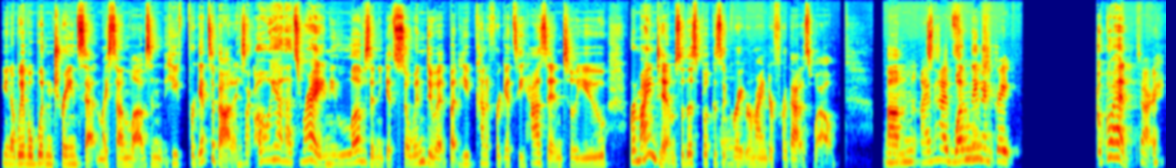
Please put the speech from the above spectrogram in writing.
you know, we have a wooden train set my son loves, and he forgets about it. He's like, oh yeah, that's right, and he loves it, and he gets so into it, but he kind of forgets he has it until you remind him. So this book is a great oh. reminder for that as well. Um, mm-hmm. I've had one so thing much great. Oh, go ahead. Sorry.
